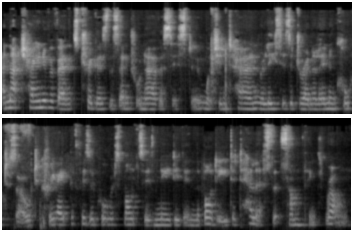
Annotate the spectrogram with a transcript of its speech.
And that chain of events triggers the central nervous system, which in turn releases adrenaline and cortisol to create the physical responses needed in the body to tell us that something's wrong.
